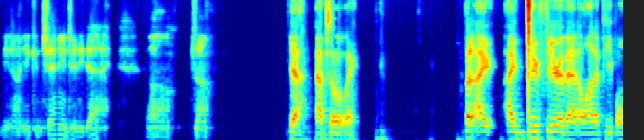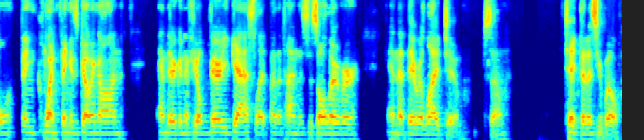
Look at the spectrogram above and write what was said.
you know it can change any day uh, so. Yeah absolutely. But i i do fear that a lot of people think one thing is going on and they're going to feel very gaslit by the time this is all over and that they were lied to. So take that as you will.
